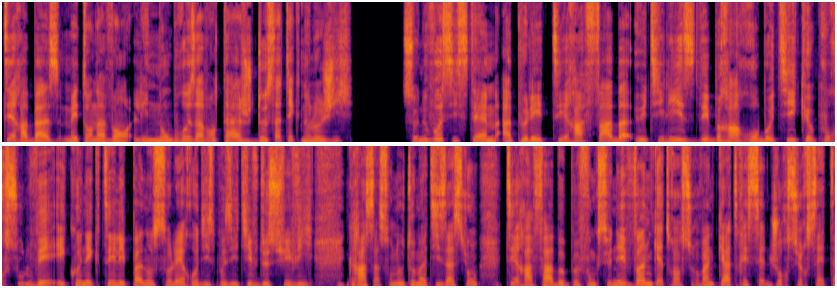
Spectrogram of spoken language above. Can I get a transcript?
TerraBase met en avant les nombreux avantages de sa technologie. Ce nouveau système, appelé TerraFab, utilise des bras robotiques pour soulever et connecter les panneaux solaires au dispositif de suivi. Grâce à son automatisation, TerraFab peut fonctionner 24 heures sur 24 et 7 jours sur 7.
